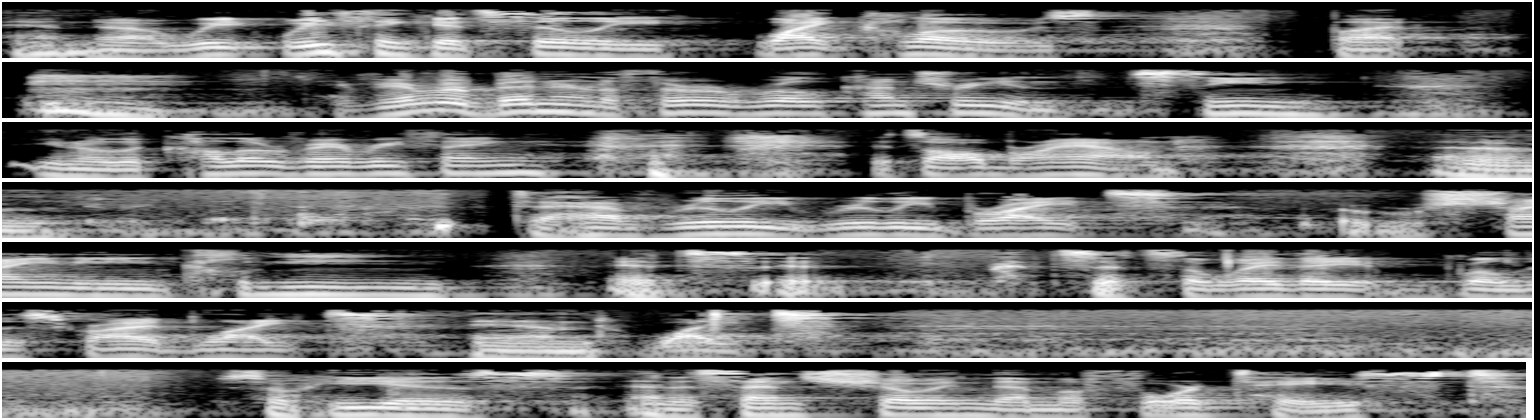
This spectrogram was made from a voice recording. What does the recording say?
and uh, we we think it's silly white clothes, but have you ever been in a third world country and seen, you know, the color of everything? it's all brown. Um, to have really, really bright, shiny, clean, it's, it, it's, it's the way they will describe light and white. So he is, in a sense, showing them a foretaste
